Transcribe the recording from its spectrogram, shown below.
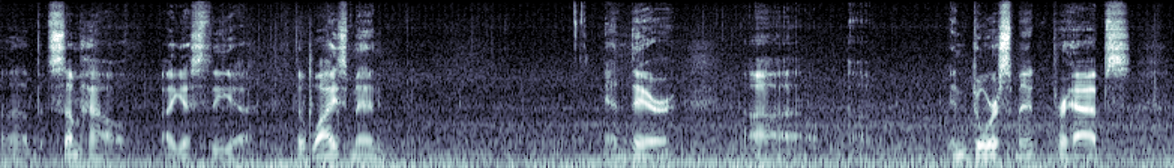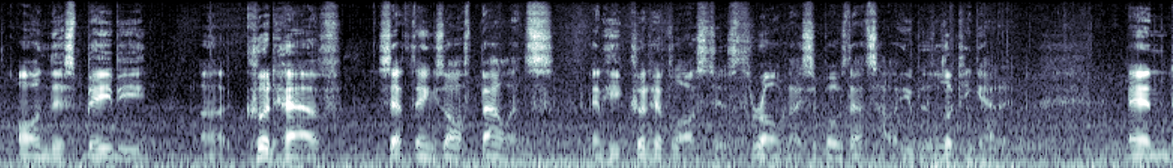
uh, but somehow, I guess the uh, the wise men and their uh, um, endorsement, perhaps, on this baby uh, could have set things off balance and he could have lost his throne. I suppose that's how he was looking at it. And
